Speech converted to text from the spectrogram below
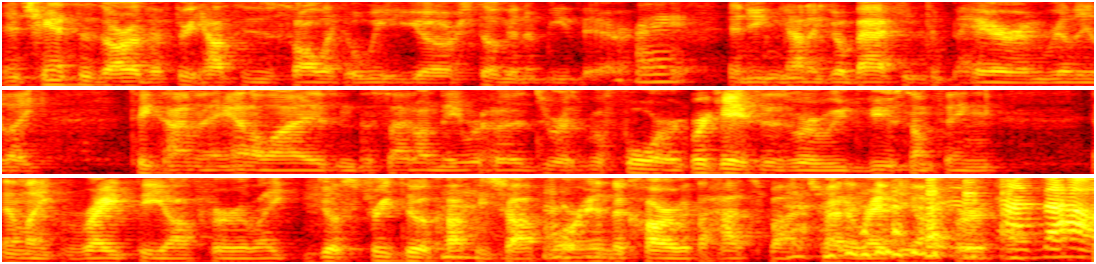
And chances are the three houses you saw like a week ago are still going to be there. Right. And you can kind of go back and compare and really like take time to analyze and decide on neighborhoods. Whereas before, were cases where we'd view something and like write the offer, like go straight to a coffee shop or in the car with a hotspot, try to write the offer At the house.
